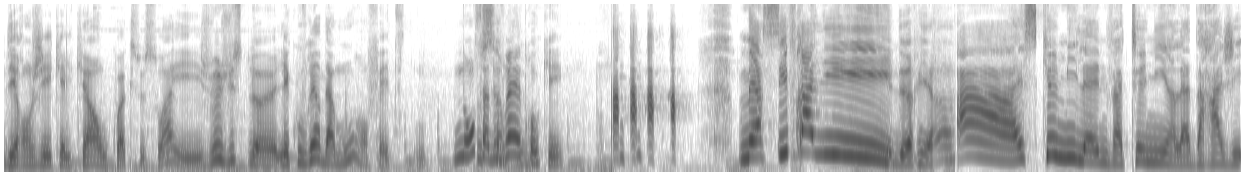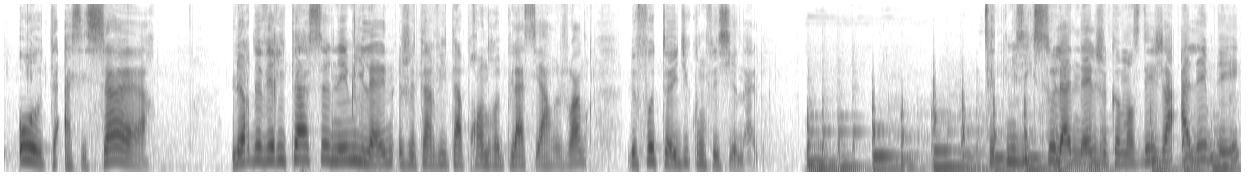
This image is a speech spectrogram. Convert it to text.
déranger quelqu'un ou quoi que ce soit, et je veux juste le- les couvrir d'amour en fait. Donc, non, Tout ça devrait être OK. Merci Franny. De rien. Ah, est-ce que Mylène va tenir la dragée haute à ses sœurs? L'heure de vérité a sonné, Mylène. Je t'invite à prendre place et à rejoindre le fauteuil du confessionnal. Cette musique solennelle, je commence déjà à l'aimer.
